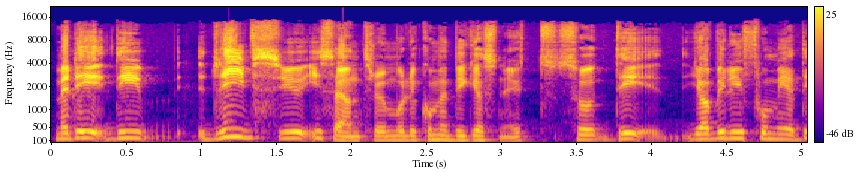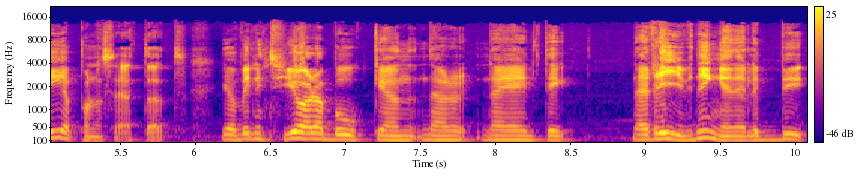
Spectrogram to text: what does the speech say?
Men det, det rivs ju i centrum och det kommer byggas nytt. Så det, jag vill ju få med det på något sätt. Att jag vill inte göra boken när, när, jag inte, när rivningen eller by,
